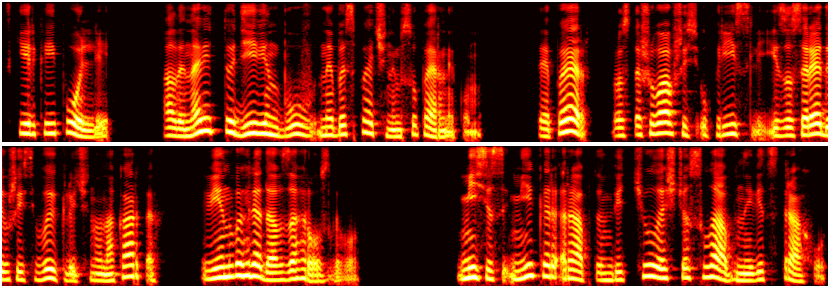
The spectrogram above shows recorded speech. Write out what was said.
скільки й Поллі, але навіть тоді він був небезпечним суперником. Тепер Розташувавшись у кріслі і зосередившись виключно на картах, він виглядав загрозливо. Місіс Мікер раптом відчула, що слабне від страху.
